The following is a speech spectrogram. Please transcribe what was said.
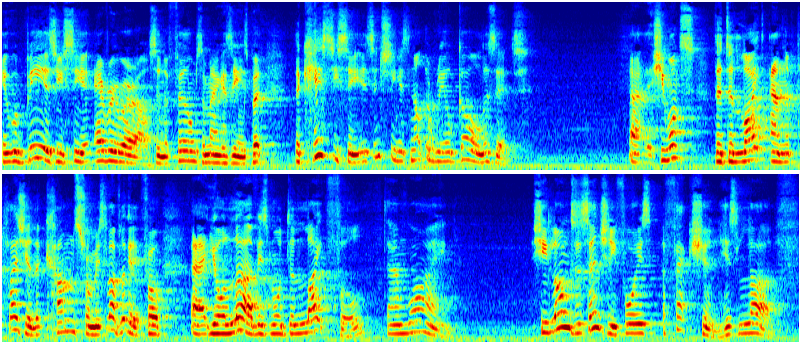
it would be as you see it everywhere else in the films and magazines. But the kiss, you see, it's interesting, it's not the real goal, is it? Uh, she wants the delight and the pleasure that comes from his love. Look at it. For uh, your love is more delightful than wine. She longs essentially for his affection, his love.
